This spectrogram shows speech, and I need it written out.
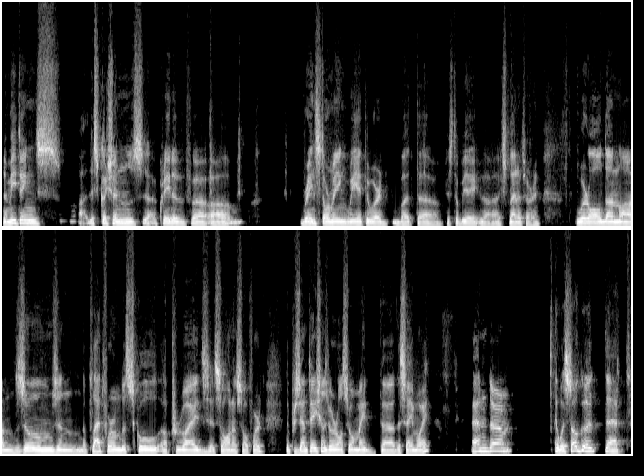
The meetings, uh, discussions, uh, creative uh, um, brainstorming, we hate the word, but uh, just to be uh, explanatory, were all done on Zooms and the platform the school uh, provides, and so on and so forth. The presentations were also made the same way. And um, it was so good that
